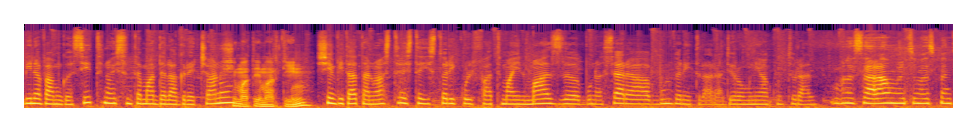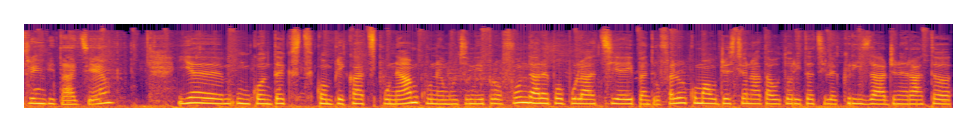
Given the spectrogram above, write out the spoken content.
Bine v-am găsit, noi suntem Adela Greceanu și Matei Martin și invitata noastră este istoricul Fatma Ilmaz. Bună seara, bun venit la Radio România Cultural! Bună seara, mulțumesc pentru invitație! E un context complicat, spuneam, cu nemulțumiri profunde ale populației pentru felul cum au gestionat autoritățile criza generată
